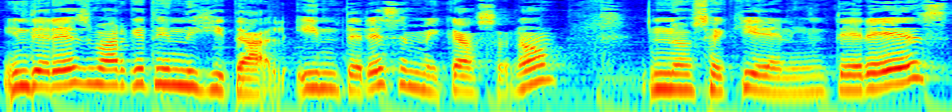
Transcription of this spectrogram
interés marketing digital, interés en mi caso, ¿no? No sé quién, interés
